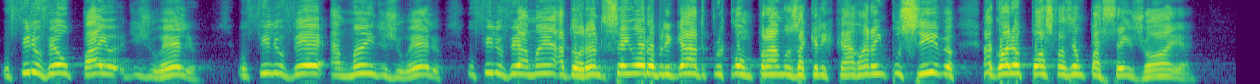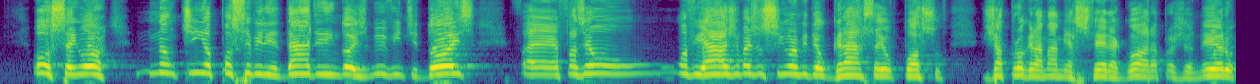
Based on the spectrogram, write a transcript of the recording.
O filho vê o pai de joelho. O filho vê a mãe de joelho. O filho vê a mãe adorando. Senhor, obrigado por comprarmos aquele carro. Era impossível. Agora eu posso fazer um passeio joia. Ô oh, Senhor, não tinha possibilidade em 2022 é, fazer um, uma viagem, mas o Senhor me deu graça, eu posso já programar minhas férias agora para janeiro,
